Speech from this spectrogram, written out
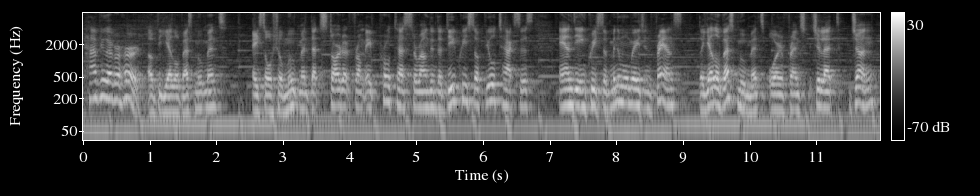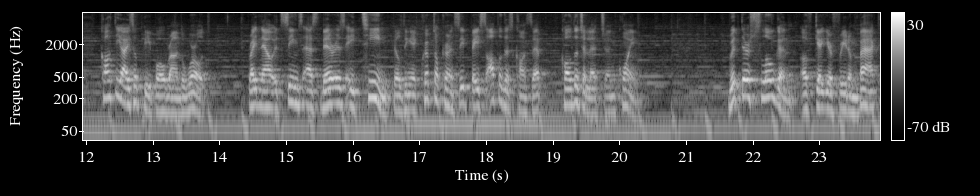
Have you ever heard of the Yellow Vest movement? A social movement that started from a protest surrounding the decrease of fuel taxes and the increase of minimum wage in France, the Yellow Vest movement, or in French Gilets Jaunes, caught the eyes of people around the world. Right now, it seems as there is a team building a cryptocurrency based off of this concept called the Gilets Jaunes coin. With their slogan of Get Your Freedom Back,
